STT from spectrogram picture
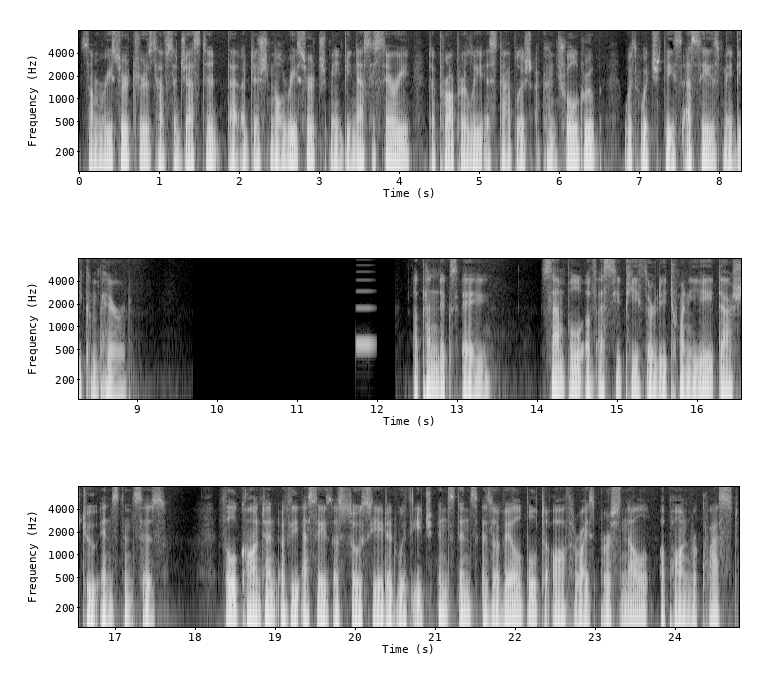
some researchers have suggested that additional research may be necessary to properly establish a control group with which these essays may be compared. Appendix A Sample of SCP 3028 2 instances. Full content of the essays associated with each instance is available to authorized personnel upon request.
